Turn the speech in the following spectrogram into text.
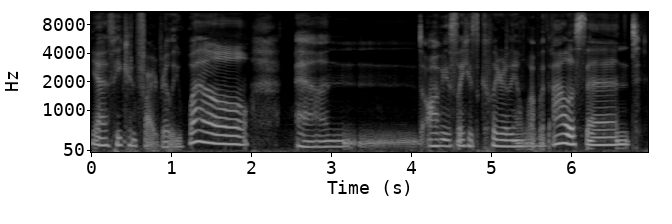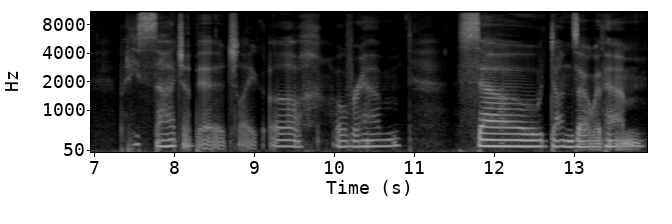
yes, he can fight really well. And obviously he's clearly in love with Alicent, but he's such a bitch. Like, ugh, over him. So dunzo with him.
